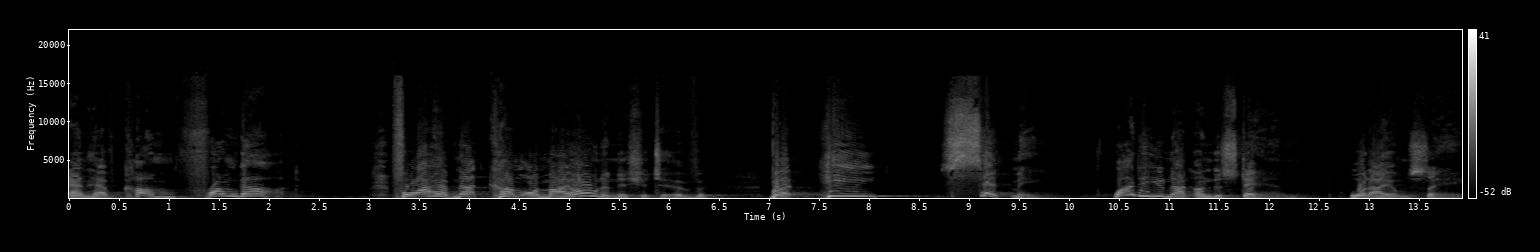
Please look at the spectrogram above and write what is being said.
and have come from God. For I have not come on my own initiative, but He sent me. Why do you not understand what I am saying?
